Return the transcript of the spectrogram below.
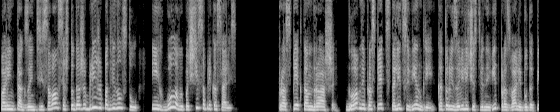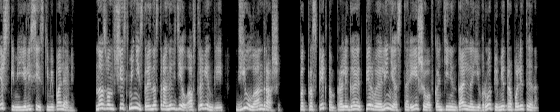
Парень так заинтересовался, что даже ближе подвинул стул, и их головы почти соприкасались. Проспект Андраши, главный проспект столицы Венгрии, который за величественный вид прозвали Будапештскими Елисейскими полями. Назван в честь министра иностранных дел Австро-Венгрии Дьюла Андраши. Под проспектом пролегает первая линия старейшего в континентальной Европе метрополитена.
